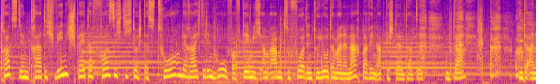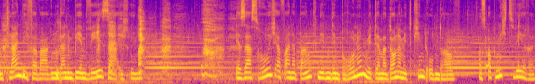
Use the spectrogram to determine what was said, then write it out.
Trotzdem trat ich wenig später vorsichtig durch das Tor und erreichte den Hof, auf dem ich am Abend zuvor den Toyota meiner Nachbarin abgestellt hatte. Und da, hinter einem Kleinlieferwagen und einem BMW, sah ich ihn. Er saß ruhig auf einer Bank neben dem Brunnen mit der Madonna mit Kind obendrauf, als ob nichts wäre.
